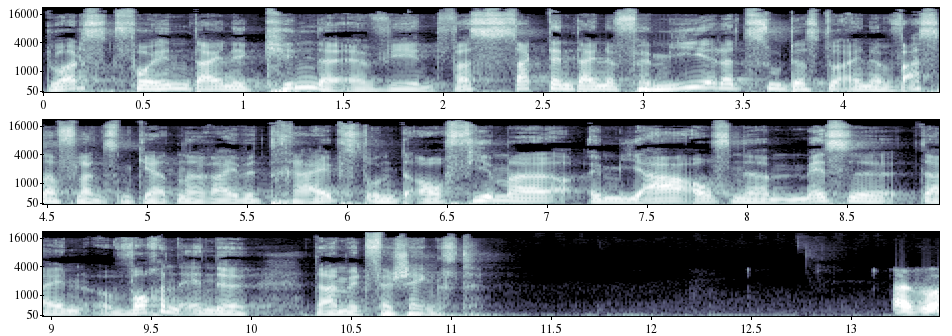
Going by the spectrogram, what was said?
Du hattest vorhin deine Kinder erwähnt. Was sagt denn deine Familie dazu, dass du eine Wasserpflanzengärtnerei betreibst und auch viermal im Jahr auf einer Messe dein Wochenende damit verschenkst? Also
